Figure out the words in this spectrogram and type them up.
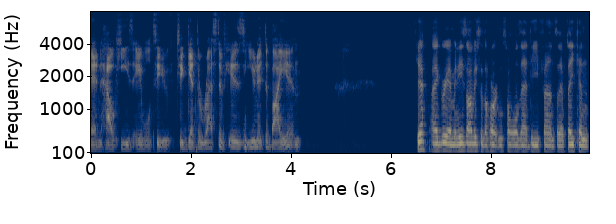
and how he's able to to get the rest of his unit to buy in. Yeah, I agree. I mean, he's obviously the heart and soul of that defense, and if they can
